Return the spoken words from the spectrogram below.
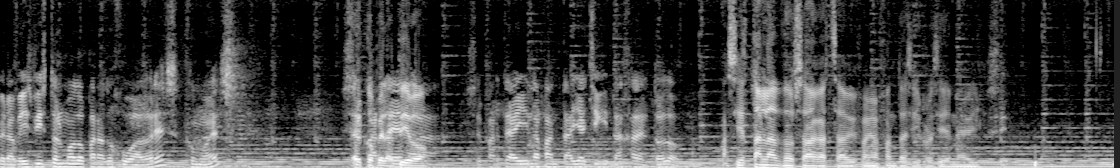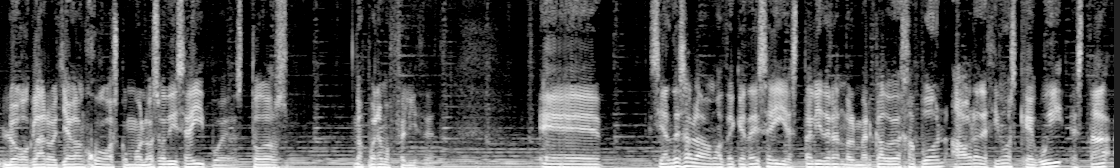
¿Pero habéis visto el modo para dos jugadores? ¿Cómo es? El cooperativo. la- se parte ahí la pantalla chiquitaja del todo. Así están las dos sagas, Xavi, Final Fantasy y Resident Evil. Sí. Luego, claro, llegan juegos como los Odyssey y pues todos nos ponemos felices. Eh, si antes hablábamos de que DSi está liderando el mercado de Japón, ahora decimos que Wii está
